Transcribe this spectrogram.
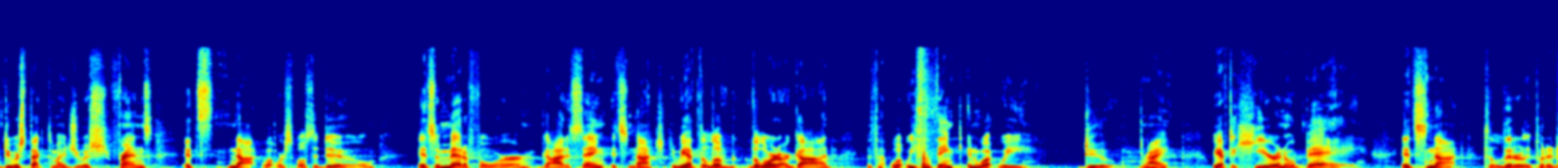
due respect to my Jewish friends, it's not what we're supposed to do. It's a metaphor. God is saying it's not, we have to love the Lord our God with what we think and what we do, right? We have to hear and obey. It's not to literally put it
